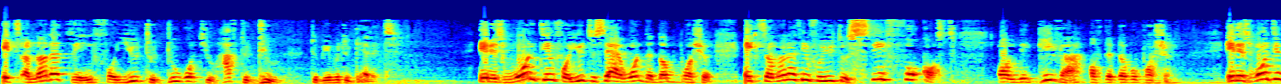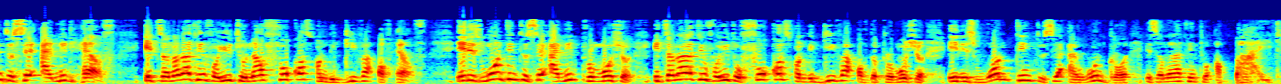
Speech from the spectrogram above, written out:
It's another thing for you to do what you have to do to be able to get it. It is one thing for you to say, I want the double portion. It's another thing for you to stay focused on the giver of the double portion. It is one thing to say, I need health. It's another thing for you to now focus on the giver of health. It is one thing to say, I need promotion. It's another thing for you to focus on the giver of the promotion. It is one thing to say, I want God. It's another thing to abide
